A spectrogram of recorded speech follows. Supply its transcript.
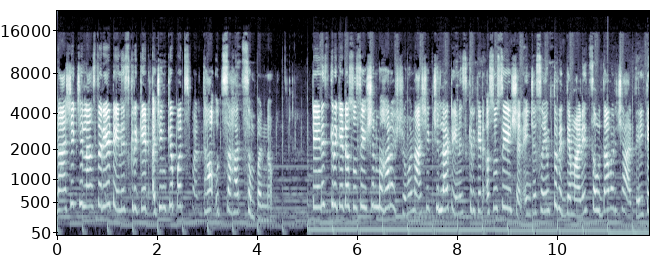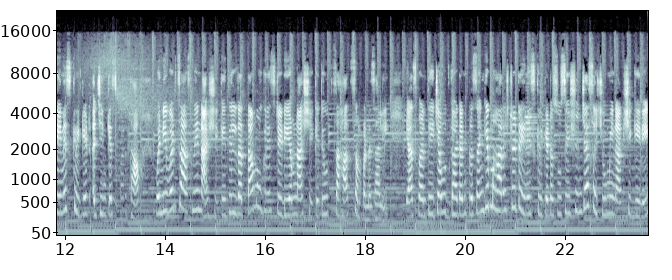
नाशिक जिल्हास्तरीय टेनिस क्रिकेट अजिंक्यपद स्पर्धा उत्साहात संपन्न. टेनिस क्रिकेट असोसिएशन महाराष्ट्र व नाशिक जिल्हा टेनिस क्रिकेट असोसिएशन यांच्या संयुक्त विद्यमाने चौदा वर्षा आतील टेनिस क्रिकेट अजिंक्य स्पर्धा व निवड चाचणी नाशिक येथील दत्ता मोगरे स्टेडियम नाशिक येथे उत्साहात संपन्न झाली. या स्पर्धेच्या उद्घाटन प्रसंगी महाराष्ट्र टेनिस क्रिकेट असोसिएशनच्या सचिव मीनाक्षी गिरी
